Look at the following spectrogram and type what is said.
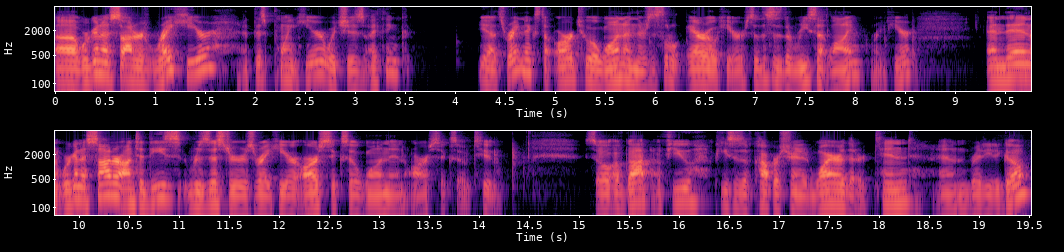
uh, we're going to solder right here at this point here, which is, I think, yeah, it's right next to R201, and there's this little arrow here. So this is the reset line right here. And then we're going to solder onto these resistors right here, R601 and R602. So I've got a few pieces of copper stranded wire that are tinned and ready to go.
